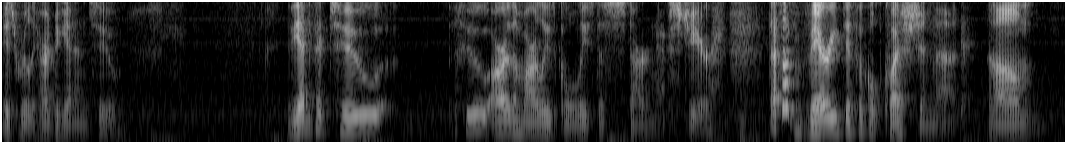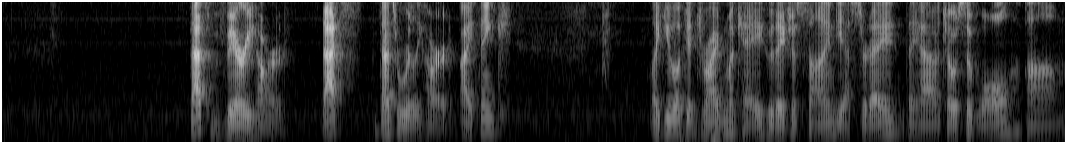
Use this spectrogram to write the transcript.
is really hard to get into. If you had to pick two, who are the Marlies goalies to start next year? That's a very difficult question, Matt. Um, that's very hard. That's that's really hard. I think like you look at Dryden McKay, who they just signed yesterday. They have Joseph Woll, um,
